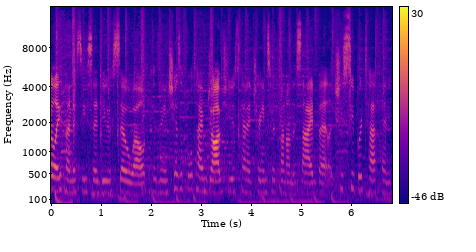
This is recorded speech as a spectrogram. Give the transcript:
Really fun to see Sid do so well because I mean she has a full-time job. She just kind of trains for fun on the side, but like she's super tough and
